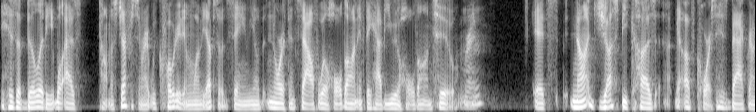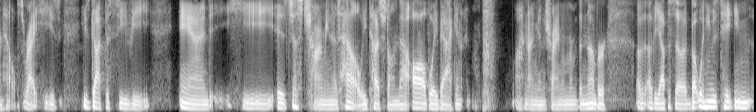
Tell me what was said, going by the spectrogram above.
his ability, well, as Thomas Jefferson, right? We quoted him in one of the episodes saying, you know, the North and South will hold on if they have you to hold on to. Right. It's not just because, of course, his background helps, right? He's he's got the CV, and he is just charming as hell. We touched on that all the way back, and I'm not going to try and remember the number of, of the episode, but when he was taking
